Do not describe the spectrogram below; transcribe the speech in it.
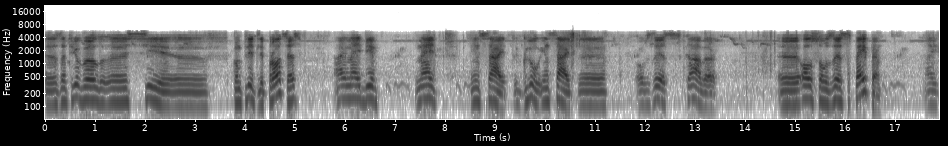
uh, that you will uh, see uh, completely process. I maybe made inside glue inside of this cover uh, also this paper I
